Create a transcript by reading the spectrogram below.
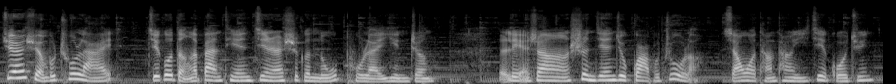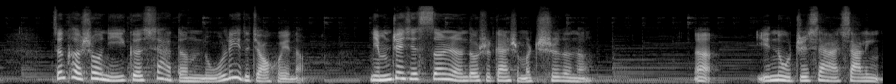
居然选不出来。结果等了半天，竟然是个奴仆来应征，脸上瞬间就挂不住了。想我堂堂一介国君，怎可受你一个下等奴隶的教诲呢？你们这些僧人都是干什么吃的呢？嗯一怒之下下令。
